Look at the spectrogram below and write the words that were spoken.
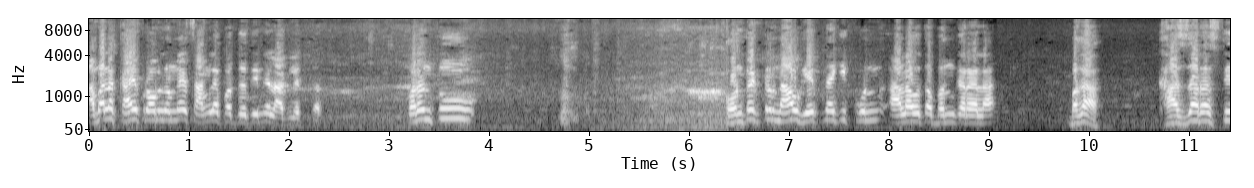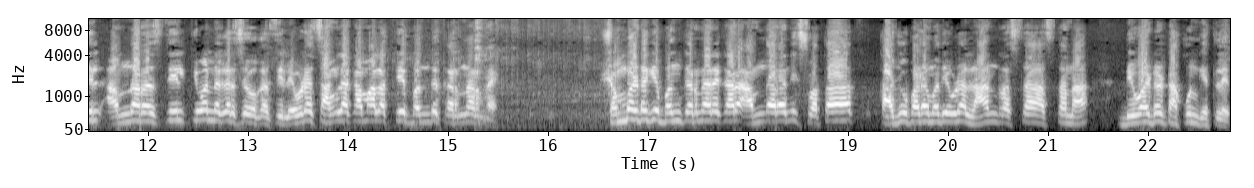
आम्हाला काय प्रॉब्लेम नाही चांगल्या पद्धतीने लागलेत तर. परंतु कॉन्ट्रॅक्टर नाव घेत नाही की कोण आला होता बंद करायला. बघा खासदार असतील आमदार असतील किंवा नगरसेवक असतील एवढ्या चांगल्या कामाला ते बंद करणार नाही. शंभर टक्के बंद करणार आहे कारण आमदारांनी स्वतः काजूपाड्यामध्ये एवढा लहान रस्ता असताना डिवायडर टाकून घेतलेत.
